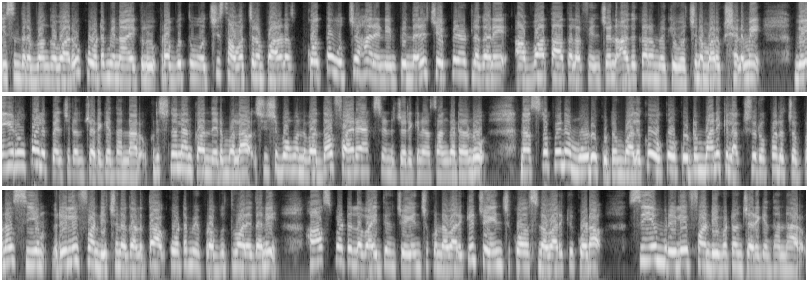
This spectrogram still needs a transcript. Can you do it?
ఈ సందర్భంగా వారు కూటమి నాయకులు ప్రభుత్వం వచ్చి సంవత్సరం పాలన కొత్త ఉత్సాహాన్ని నింపిందని చెప్పినట్లుగానే అవ్వా తాతల పెన్షన్ అధికారంలోకి వచ్చిన మరుక్షణమే వెయ్యి రూపాయలు పెంచడం జరిగిందన్నారు. కృష్ణలంక నిర్మల శిశుభవన్ వద్ద ఫైర్ యాక్సిడెంట్ జరిగిన సంఘటనలో నష్టపోయిన మూడు కుటుంబాలకు ఒక్కో కుటుంబానికి లక్ష రూపాయల చొప్పున సీఎం రిలీఫ్ ఫండ్ ఇచ్చిన ఘనత కూటమి ప్రభుత్వానిదని హాస్పిటల్ వైద్యం చేయించుకున్న వారికి చేయించుకోవాల్సిన వారికి కూడా సీఎం రిలీఫ్ ఫండ్ ఇవ్వడం జరిగిందన్నారు.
